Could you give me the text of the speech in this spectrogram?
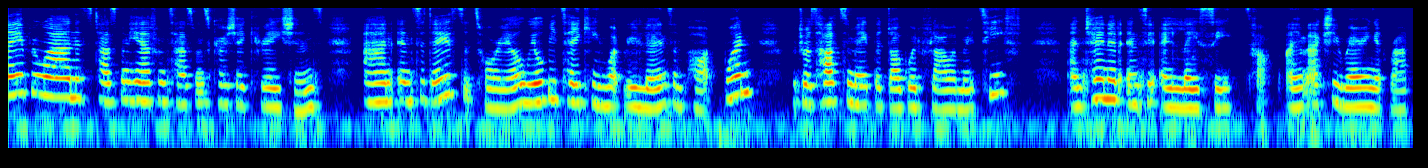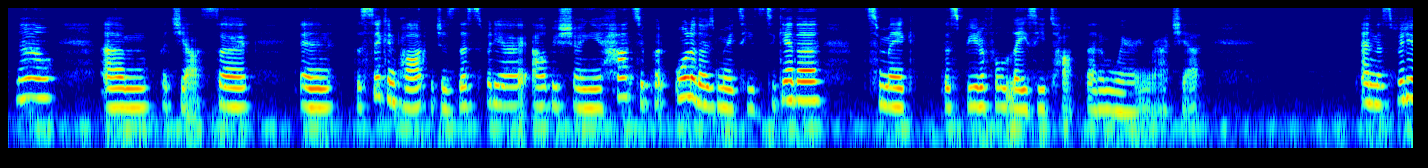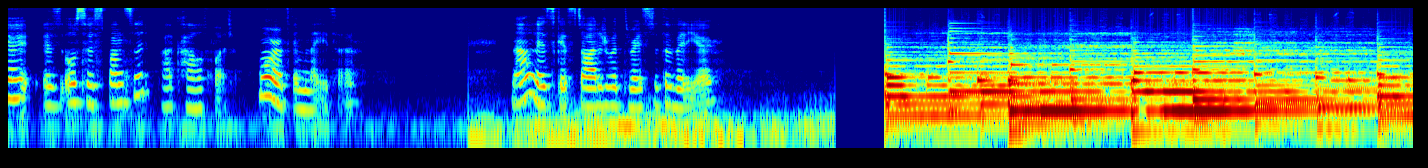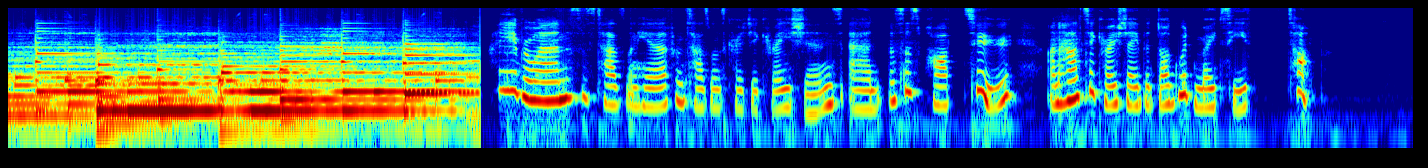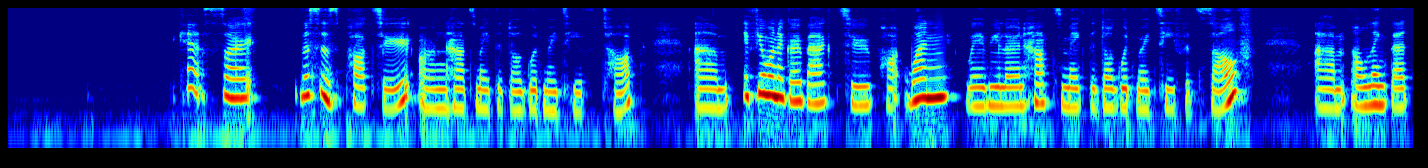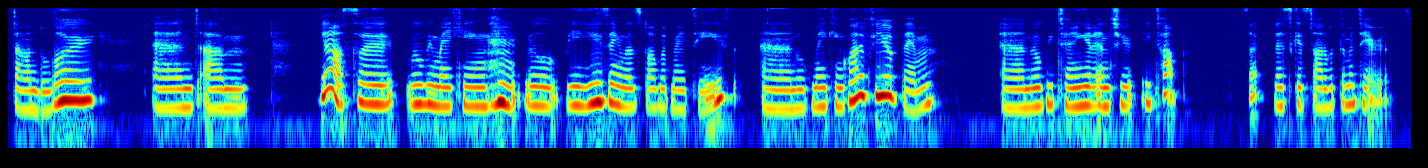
Hi everyone, it's Tasmin here from Tasmin's Crochet Creations and in today's tutorial we'll be taking what we learned in part 1 which was how to make the dogwood flower motif and turn it into a lacy top. I am actually wearing it right now um, but yeah so in the second part which is this video I'll be showing you how to put all of those motifs together to make this beautiful lacy top that I'm wearing right here. And this video is also sponsored by Kaalfoot. More of them later. Now let's get started with the rest of the video. Hey everyone, this is Tasmin here from Tasmin's Crochet Creations and this is part 2 on how to crochet the dogwood motif top. Okay, so this is part two on how to make the dogwood motif top. Um, if you want to go back to part one where we learn how to make the dogwood motif itself, um, I'll link that down below. And um, yeah, so we'll be making, we'll be using this dogwood motif and we'll be making quite a few of them and we'll be turning it into a top. So let's get started with the materials.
